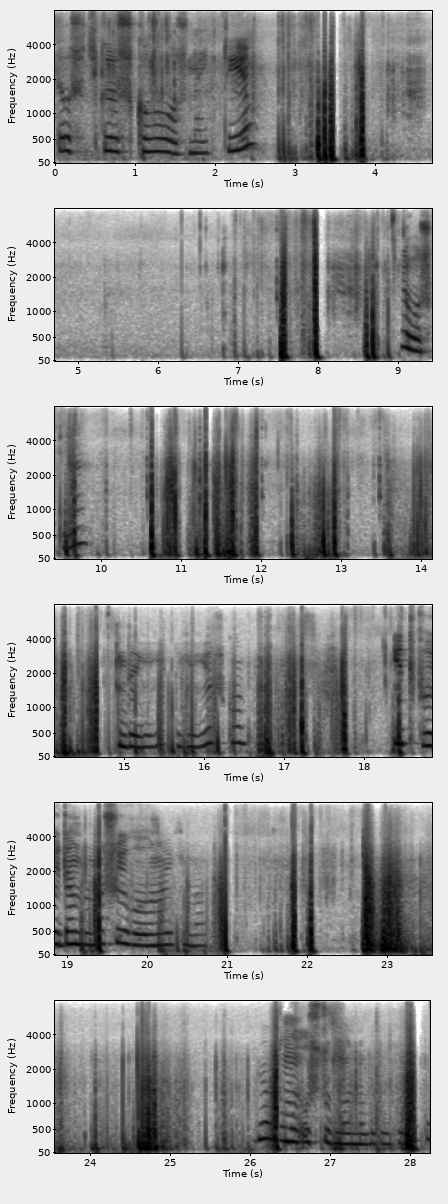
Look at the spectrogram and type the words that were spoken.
Треба ще тільки школу знайти. Ложку. Де яє- яєчко. І тепер йдемо до нашої головної кімнати. Я думаю, ось тут можна буде зробити.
